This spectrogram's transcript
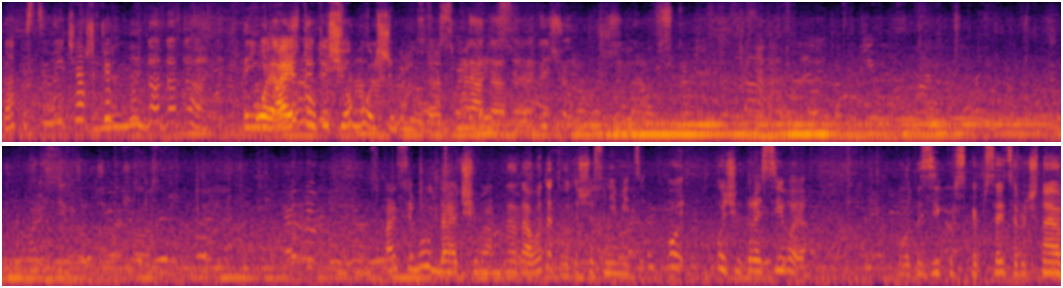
да, костяные чашки. Ну да, да, да. Да не Ой, а это еще больше блюда. Да, да, да, это еще Спасибо, удачи вам. Да, да, вот это вот еще снимите. Ой, очень красивая. Вот зиковская, представляете, ручная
